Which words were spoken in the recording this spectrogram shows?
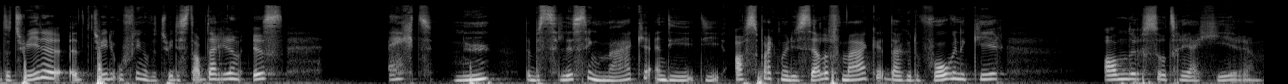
de, tweede, de tweede oefening of de tweede stap daarin is echt nu de beslissing maken en die, die afspraak met jezelf maken dat je de volgende keer anders zult reageren.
